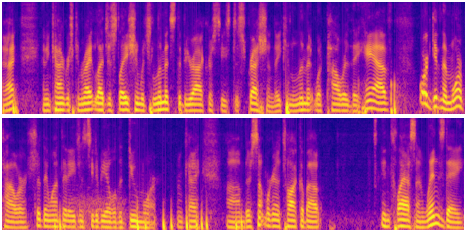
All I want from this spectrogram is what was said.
All right? And then Congress can write legislation which limits the bureaucracy's discretion. They can limit what power they have or give them more power should they want that agency to be able to do more. Okay? Um, there's something we're going to talk about in class on Wednesday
